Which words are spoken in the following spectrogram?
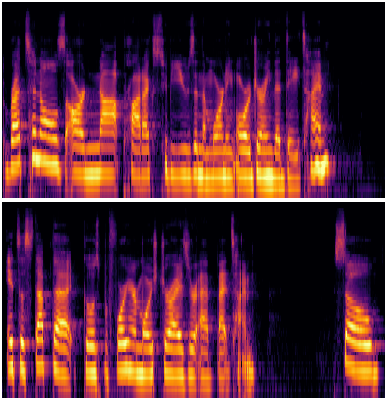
retinols are not products to be used in the morning or during the daytime. It's a step that goes before your moisturizer at bedtime. So,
